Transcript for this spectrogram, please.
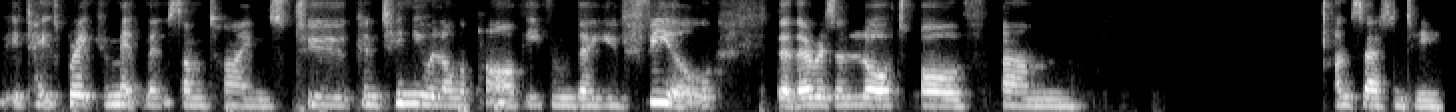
it takes great commitment sometimes to continue along a path, even though you feel that there is a lot of um, uncertainty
